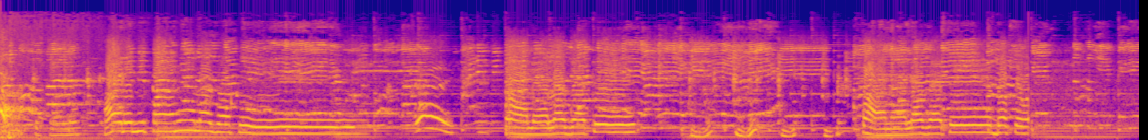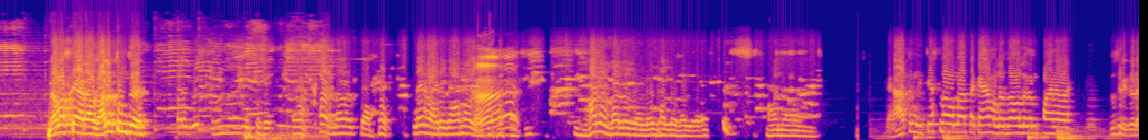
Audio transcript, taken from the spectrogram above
अरे मी पाण्याला जाते. ए, पाण्याला जाते. पाण्याला जाते डोक्यावर. नमस्कार राव झालं तुमचं? नमस्कार नमस्कार. लय भारी गाणं आहे. झालं झालं झालं झालं झालं. हा ना. हा तुम्ही तेच लावलं आता काय आम्हाला जावं लागेल पाण्याला? दुसरीकडे.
